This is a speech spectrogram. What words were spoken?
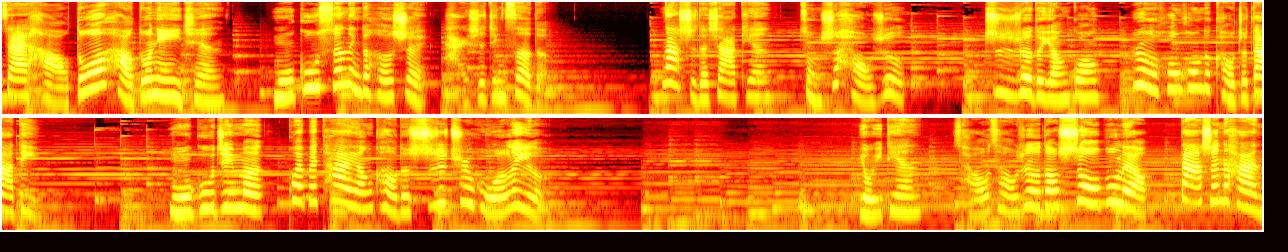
在好多好多年以前，蘑菇森林的河水还是金色的。那时的夏天总是好热，炙热的阳光热烘烘的烤着大地，蘑菇精们快被太阳烤得失去活力了。有一天，草草热到受不了，大声的喊：“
